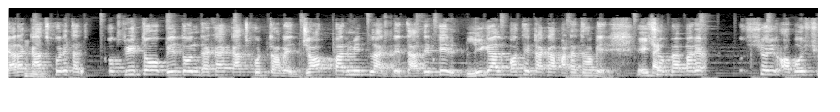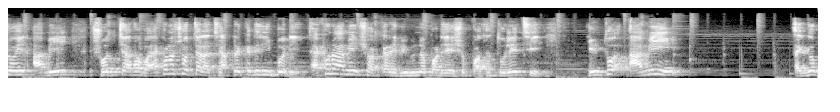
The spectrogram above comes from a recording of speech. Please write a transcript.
যারা কাজ করে তাদের প্রকৃত বেতন দেখায় কাজ করতে হবে। জব পারমিট লাগবে তাদেরকে লিগাল পথে টাকা পাঠাতে হবে। এইসব ব্যাপারে অবশ্যই অবশ্যই আমি সোচ্চার হব। এখনও সোচ্চার আছে আপনার কাছে বলি এখনও আমি সরকারের বিভিন্ন পর্যায়ে এসব কথা তুলেছি। কিন্তু আমি একদম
